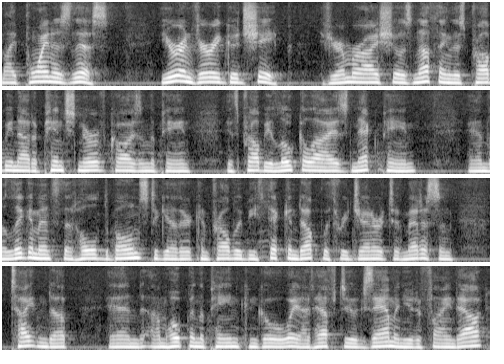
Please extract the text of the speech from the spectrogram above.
my point is this you're in very good shape. If your MRI shows nothing, there's probably not a pinched nerve causing the pain. It's probably localized neck pain, and the ligaments that hold the bones together can probably be thickened up with regenerative medicine, tightened up, and I'm hoping the pain can go away. I'd have to examine you to find out.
